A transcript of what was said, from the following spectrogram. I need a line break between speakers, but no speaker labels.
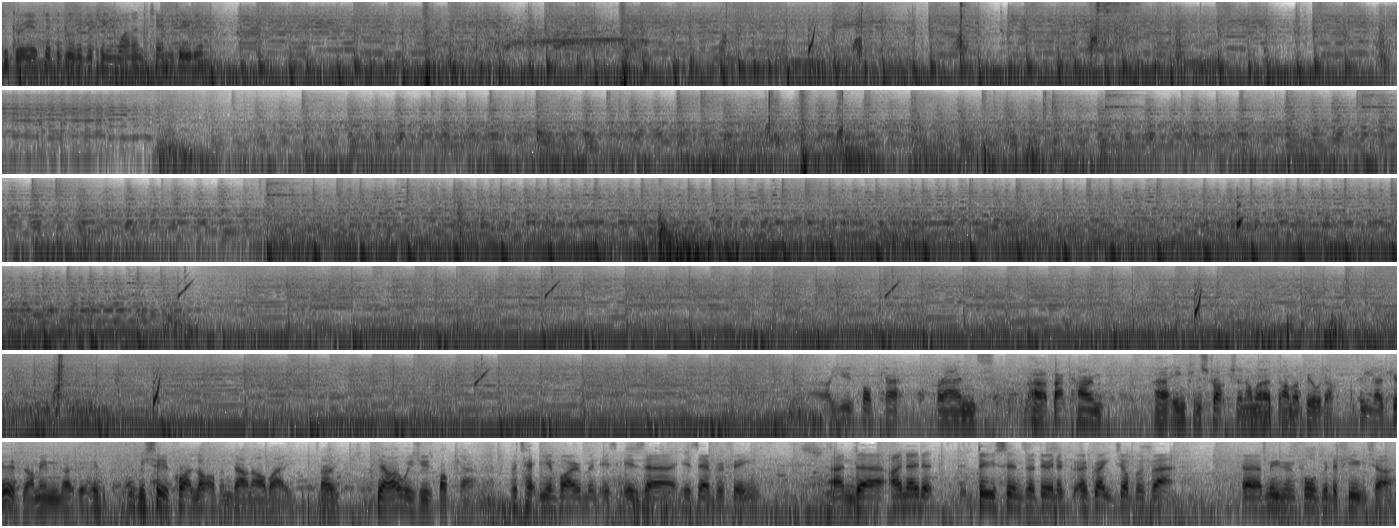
Degree of difficulty between 1 and 10, Julian? Bye.
I use Bobcat brands uh, back home uh, in construction. I'm a, I'm a builder. I think they're good. I mean, it, it, we see quite a lot of them down our way. So, yeah, I always use Bobcat.
Protect the environment is, is, uh, is everything. And uh, I know that Doosan's are doing a, a, great job of that uh, moving forward with the future.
